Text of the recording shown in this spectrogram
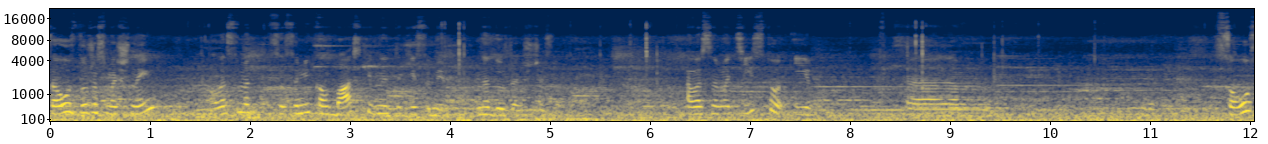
Соус дуже смачний, але саме самі ковбаски вони такі собі, не дуже, якщо чесно. Але саме тісто і е, соус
